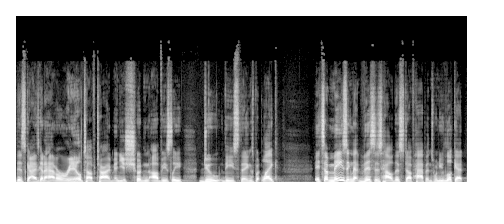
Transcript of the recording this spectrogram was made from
This guy's going to have a real tough time. And you shouldn't obviously do these things. But like, it's amazing that this is how this stuff happens. When you look at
